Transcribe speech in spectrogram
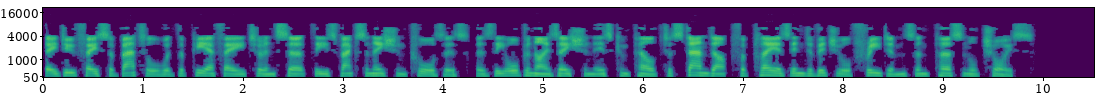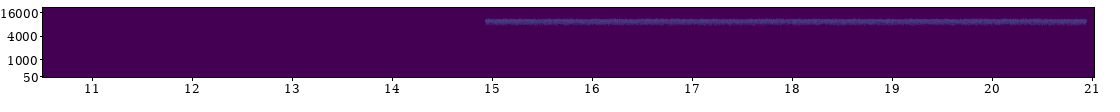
They do face a battle with the PFA to insert these vaccination clauses, as the organization is compelled to stand up for players' individual freedoms and personal choice.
